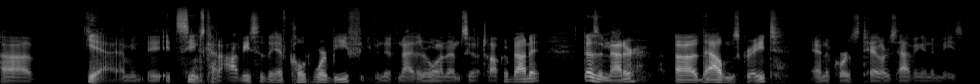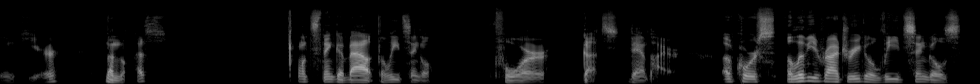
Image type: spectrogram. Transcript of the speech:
uh, yeah, I mean, it, it seems kind of obvious that they have Cold War beef, even if neither one of them is going to talk about it. Doesn't matter. Uh, the album's great, and of course, Taylor's having an amazing year. Nonetheless, let's think about the lead single for Guts, Vampire. Of course, Olivia Rodrigo lead singles,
